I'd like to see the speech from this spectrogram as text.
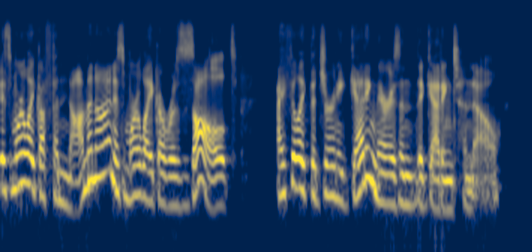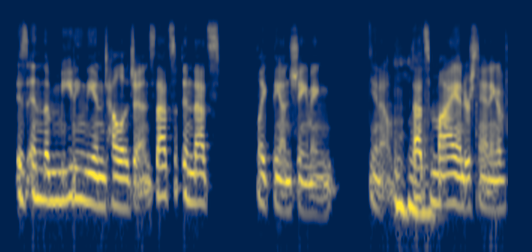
it's more like a phenomenon, is more like a result. I feel like the journey getting there is in the getting to know, is in the meeting the intelligence. That's, and that's like the unshaming you know mm-hmm. that's my understanding of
